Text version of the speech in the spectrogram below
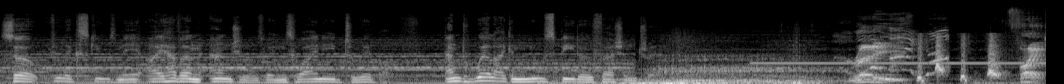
So, if you'll excuse me, I have an angel's wings who I need to rip off. And wear like a new Speedo fashion trend. Ready. Oh Fight.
